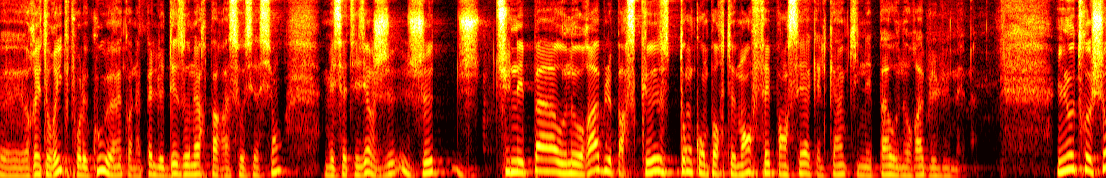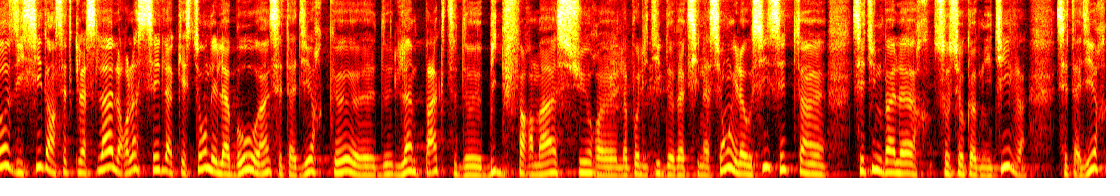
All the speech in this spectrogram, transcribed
euh, rhétoriques, pour le coup, hein, qu'on appelle le déshonneur par association, mais c'est-à-dire, tu n'es pas honorable parce que ton comportement fait penser à quelqu'un qui n'est pas honorable lui-même. Une autre chose ici dans cette classe-là, alors là c'est la question des labos, hein, c'est-à-dire que l'impact de Big Pharma sur la politique de vaccination. Et là aussi c'est un, une valeur socio-cognitive, c'est-à-dire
